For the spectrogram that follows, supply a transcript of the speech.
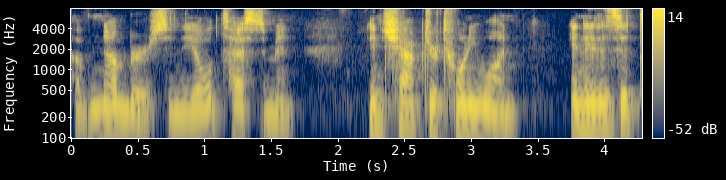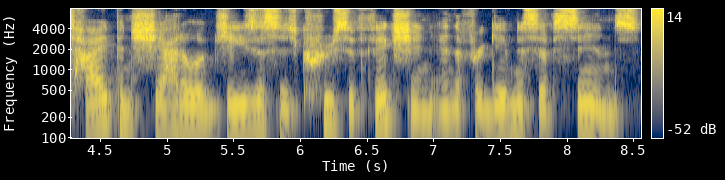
of Numbers in the Old Testament. In chapter 21, and it is a type and shadow of Jesus' crucifixion and the forgiveness of sins.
